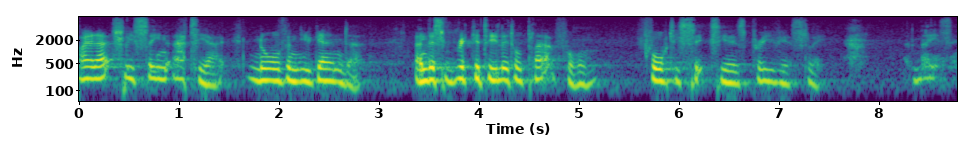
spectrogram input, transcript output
I had actually seen Atiak, northern Uganda, and this rickety little platform 46 years previously. Amazing.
